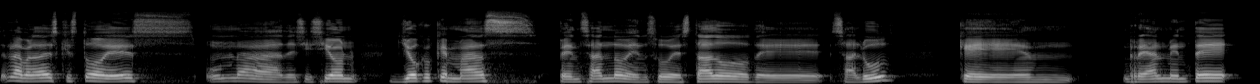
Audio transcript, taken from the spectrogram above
La verdad es que esto es una decisión, yo creo que más pensando en su estado de salud que realmente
